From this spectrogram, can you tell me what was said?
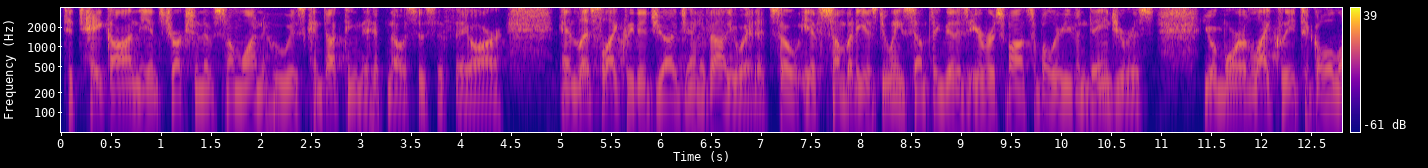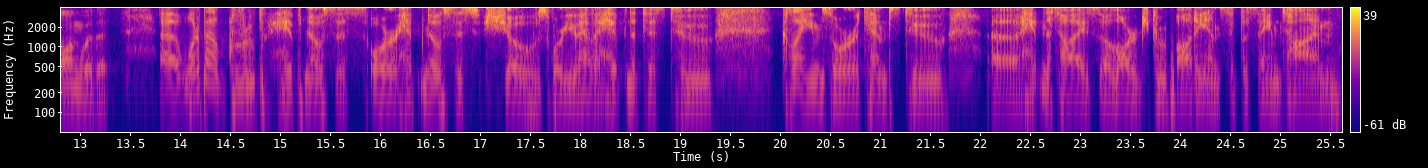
to take on the instruction of someone who is conducting the hypnosis if they are and less likely to judge and evaluate it so if somebody is doing something that is irresponsible or even dangerous you're more likely to go along with it. Uh, what about group hypnosis or hypnosis shows where you have a hypnotist who claims or attempts to uh, hypnotize a large group audience at the same time.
